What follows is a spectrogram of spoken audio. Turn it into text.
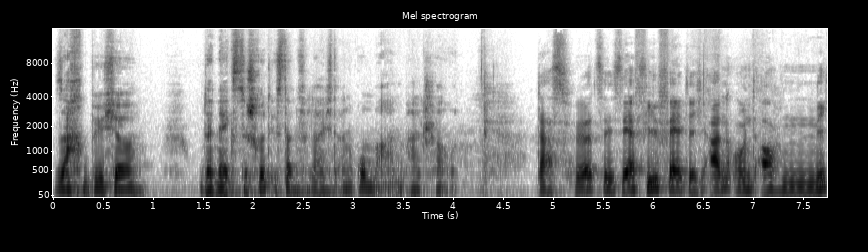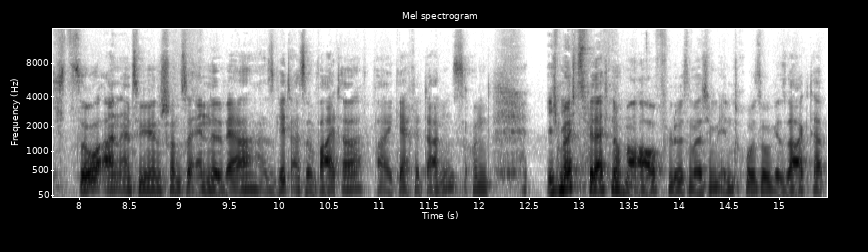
Sachbücher. Und der nächste Schritt ist dann vielleicht ein Roman. Mal schauen. Das hört sich sehr vielfältig an und auch nicht so an, als wenn es schon zu Ende wäre. Es geht also weiter bei Gerrit Danz und ich möchte es vielleicht nochmal auflösen, was ich im Intro so gesagt habe.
